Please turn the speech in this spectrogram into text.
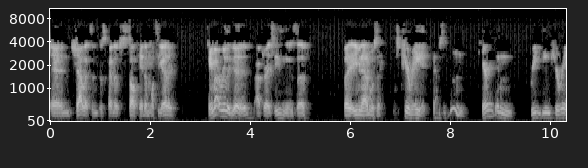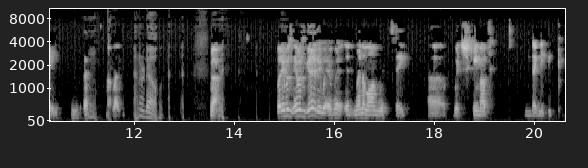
and shallots and just kind of sauteed them all together. Came out really good after I seasoned it and stuff. But even Adam was like, let's puree it. I was like, hmm, carrot and green bean puree. That's not like, I don't know. yeah. But it was, it was good. It, it, went, it went along with steak, uh, which came out magnifique.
